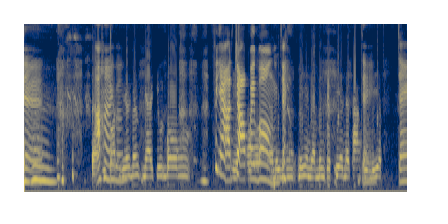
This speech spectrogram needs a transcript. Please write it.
ចាអស់ហើយបងប័ណ្ណចម្រៀងហ្នឹងផ្ញើជូនបងផ្ញើអត់ចប់ទេបងចានេះអ្នកមិនទៅធាននៅខាងចាពីរៀប ចា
